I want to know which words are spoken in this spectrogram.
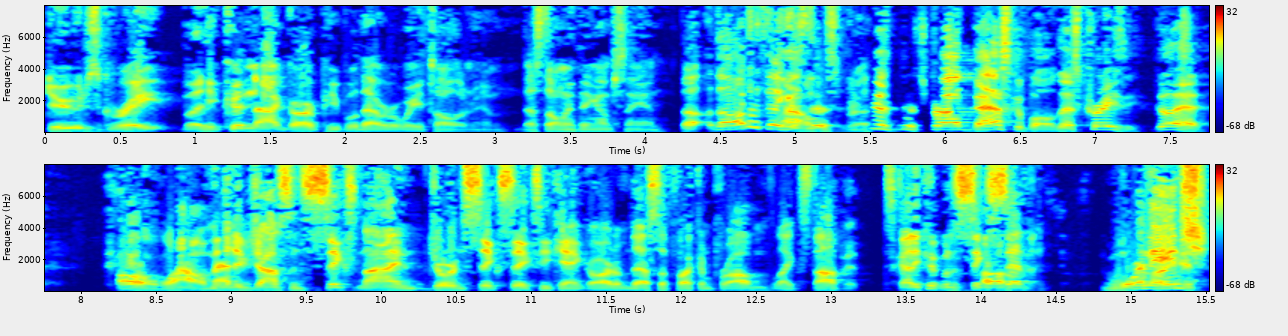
Dude's great, but he could not guard people that were way taller than him. That's the only thing I'm saying. The, the other thing Wow. is this, bro. You just described basketball. That's crazy. Go ahead. Oh wow, Magic Johnson six nine, Jordan six six. He can't guard him. That's a fucking problem. Like, stop it. Scottie Pippen is six Oh. seven, one Are- inch.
